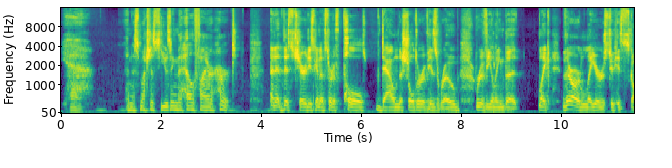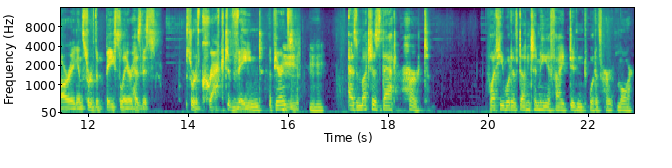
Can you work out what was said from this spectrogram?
Yeah. And as much as using the Hellfire hurt. And at this, Charity's going to sort of pull down the shoulder of his robe, revealing the. Like, there are layers to his scarring, and sort of the base layer has this sort of cracked, veined appearance. Mhm. As much as that hurt, what he would have done to me if I didn't would have hurt more.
